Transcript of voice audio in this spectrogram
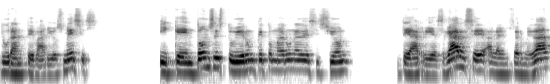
durante varios meses y que entonces tuvieron que tomar una decisión de arriesgarse a la enfermedad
